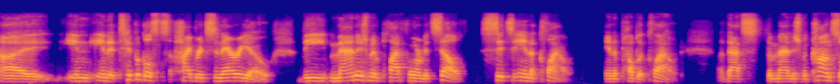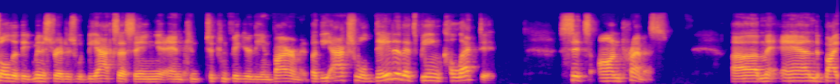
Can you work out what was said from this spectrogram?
Uh, in in a typical hybrid scenario, the management platform itself sits in a cloud, in a public cloud. That's the management console that the administrators would be accessing and con to configure the environment. But the actual data that's being collected sits on premise um, and by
